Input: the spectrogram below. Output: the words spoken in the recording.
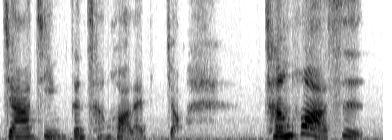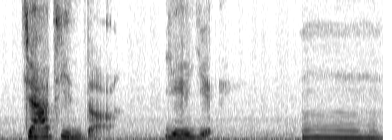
嘉靖跟成化来比较，成化是。嘉靖的爷爷，嗯，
